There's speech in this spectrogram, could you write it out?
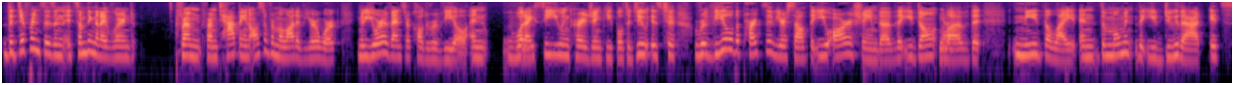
the difference is and it's something that I've learned from from tapping and also from a lot of your work you know your events are called reveal and what I mm-hmm. see you encouraging people to do is to reveal the parts of yourself that you are ashamed of, that you don't yeah. love, that need the light. And the moment that you do that, it's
